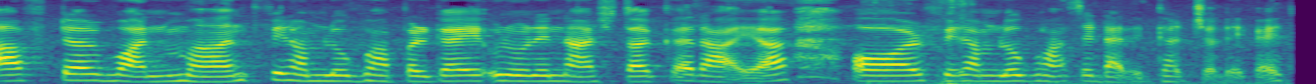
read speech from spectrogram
आफ्टर वन मंथ फिर हम लोग वहाँ पर गए, उन्होंने नाश्ता कराया और फिर हम लोग वहाँ से डायरेक्ट घर चले गए। तो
